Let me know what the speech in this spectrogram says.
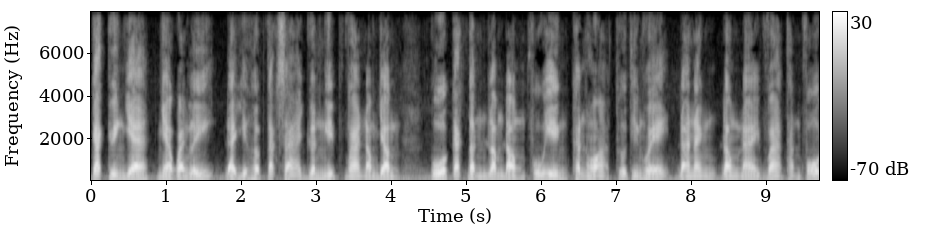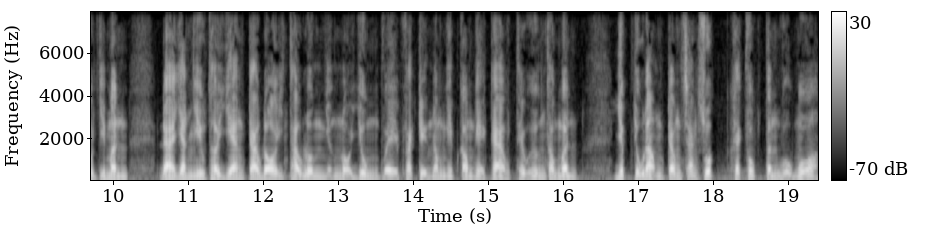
Các chuyên gia, nhà quản lý, đại diện hợp tác xã, doanh nghiệp và nông dân của các tỉnh Lâm Đồng, Phú Yên, Khánh Hòa, Thừa Thiên Huế, Đà Nẵng, Đồng Nai và thành phố Hồ Chí Minh đã dành nhiều thời gian trao đổi thảo luận những nội dung về phát triển nông nghiệp công nghệ cao theo hướng thông minh, giúp chủ động trong sản xuất, khắc phục tính vụ mùa,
